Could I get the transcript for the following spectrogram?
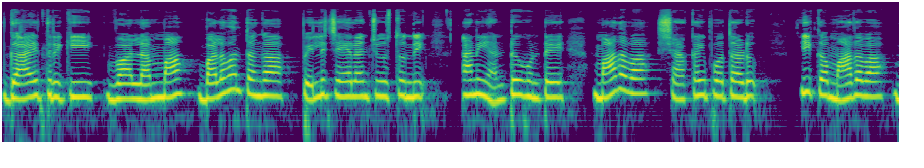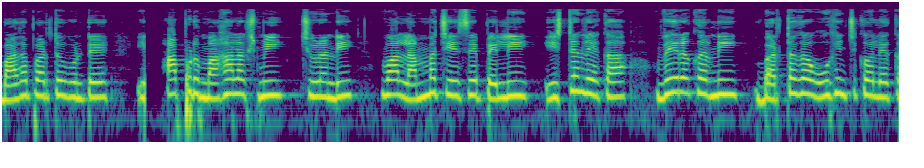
గాయత్రికి వాళ్ళమ్మ బలవంతంగా పెళ్ళి చేయాలని చూస్తుంది అని అంటూ ఉంటే మాధవ షాక్ అయిపోతాడు. ఇక మాధవ బాధపడుతూ ఉంటే అప్పుడు మహాలక్ష్మి చూడండి వాళ్ళమ్మ చేసే పెళ్ళి ఇష్టం లేక వేరొకరిని భర్తగా ఊహించుకోలేక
